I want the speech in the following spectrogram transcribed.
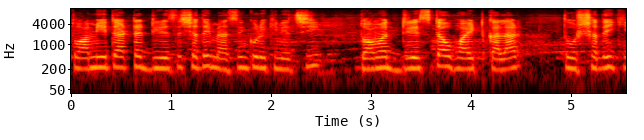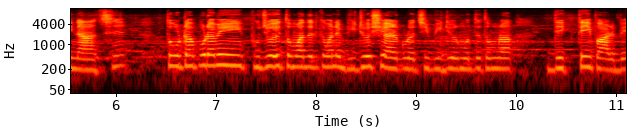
তো আমি এটা একটা ড্রেসের সাথেই ম্যাচিং করে কিনেছি। তো আমার ড্রেসটাও হোয়াইট কালার তো ওর সাথেই কিনা আছে। তো ওটা পরে আমি পুজোয় তোমাদেরকে মানে ভিডিও শেয়ার করেছি ভিডিওর মধ্যে তোমরা দেখতেই পারবে।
